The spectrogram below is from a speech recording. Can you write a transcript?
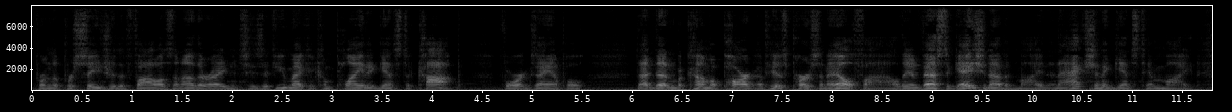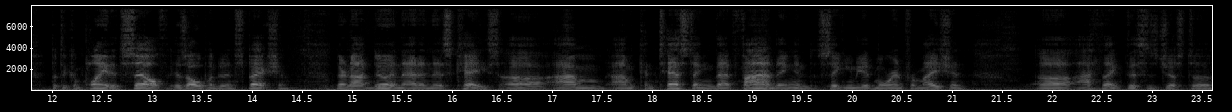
from the procedure that follows in other agencies. If you make a complaint against a cop, for example, that doesn't become a part of his personnel file. The investigation of it might, an action against him might, but the complaint itself is open to inspection. They're not doing that in this case. Uh, I'm I'm contesting that finding and seeking to get more information. Uh, I think this is just a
